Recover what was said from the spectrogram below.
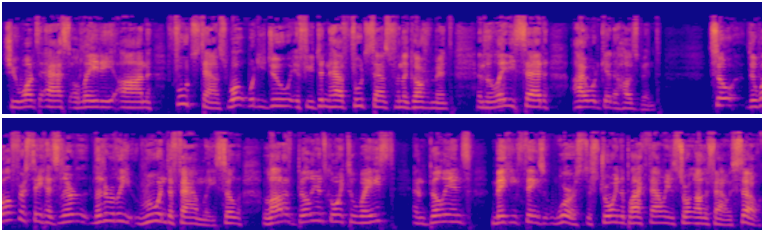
she once asked a lady on food stamps, What would you do if you didn't have food stamps from the government? And the lady said, I would get a husband. So the welfare state has literally ruined the family. So a lot of billions going to waste and billions making things worse, destroying the black family, destroying other families. So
